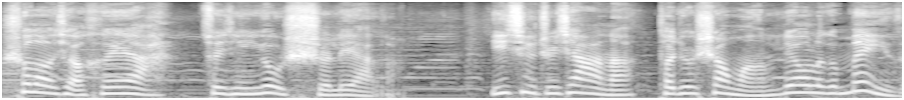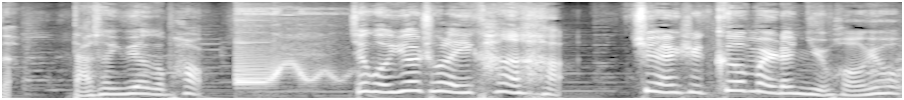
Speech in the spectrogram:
说到小黑啊，最近又失恋了，一气之下呢，他就上网撩了个妹子，打算约个炮，结果约出来一看哈，居然是哥们儿的女朋友。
